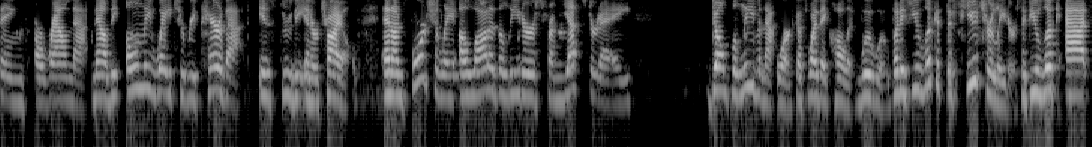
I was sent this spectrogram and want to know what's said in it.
things around that. Now, the only way to repair that is through the inner child. And unfortunately, a lot of the leaders from yesterday don't believe in that work. That's why they call it woo woo. But if you look at the future leaders, if you look at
